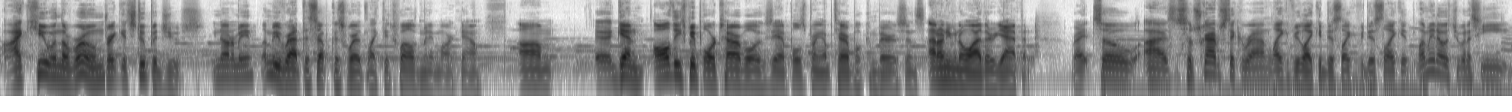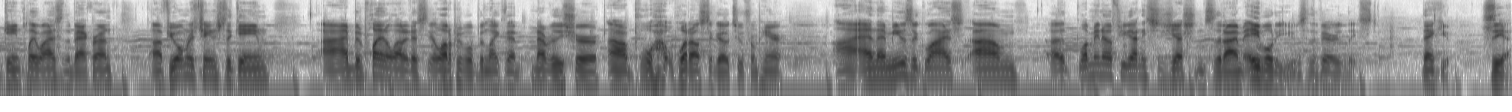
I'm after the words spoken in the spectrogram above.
IQ in the room, drink drinking stupid juice. You know what I mean? Let me wrap this up because we're at like the 12 minute mark now. Um, again, all these people are terrible examples, bring up terrible comparisons. I don't even know why they're yapping. Right, so uh, subscribe, stick around, like if you like it, dislike if you dislike it. Let me know what you want to see gameplay wise in the background. Uh, if you want me to change the game, I've been playing a lot of Destiny. A lot of people have been like that. Not really sure uh, what else to go to from here. Uh, and then music-wise, um, uh, let me know if you got any suggestions that I'm able to use at the very least. Thank you. See ya.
